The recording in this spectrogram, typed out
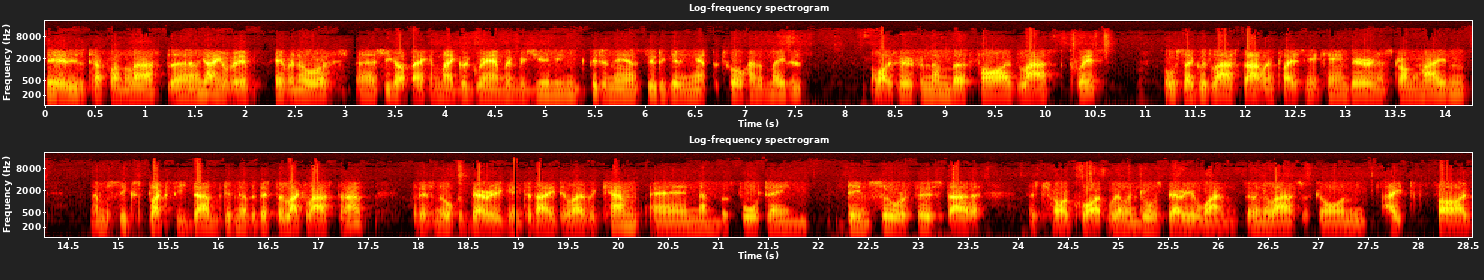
Yeah, it is a tough one. The last, uh, I'm going with Evanora. Uh, she got back and made good ground when resuming. Fitter now, suited getting out to 1200 metres. I liked her from number five, Last Quest. Also good last start when placing at Canberra in a strong maiden. Number six, Pluxy Dub, didn't have the best of luck last start, but has an awkward barrier again today to overcome. And number 14, Den Saw, a first starter, has tried quite well and draws barrier one. So in the last, has gone eight, five,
